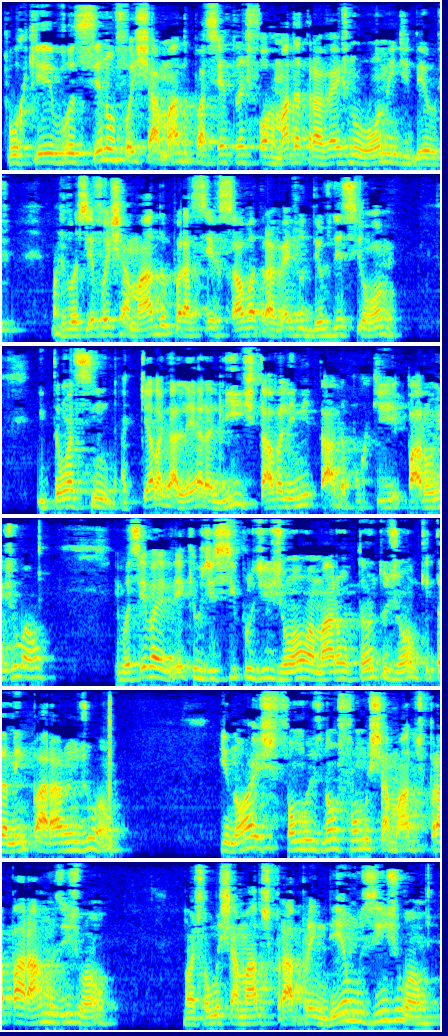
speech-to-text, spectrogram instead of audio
Porque você não foi chamado para ser transformado através do homem de Deus, mas você foi chamado para ser salvo através do Deus desse homem. Então, assim, aquela galera ali estava limitada, porque parou em João. E você vai ver que os discípulos de João amaram tanto João que também pararam em João. E nós fomos, não fomos chamados para pararmos em João. Nós fomos chamados para aprendermos em João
